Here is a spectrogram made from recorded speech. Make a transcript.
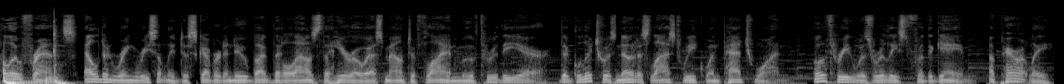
Hello friends. Elden Ring recently discovered a new bug that allows the hero S mount to fly and move through the air. The glitch was noticed last week when patch 1.03 was released for the game. Apparently,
